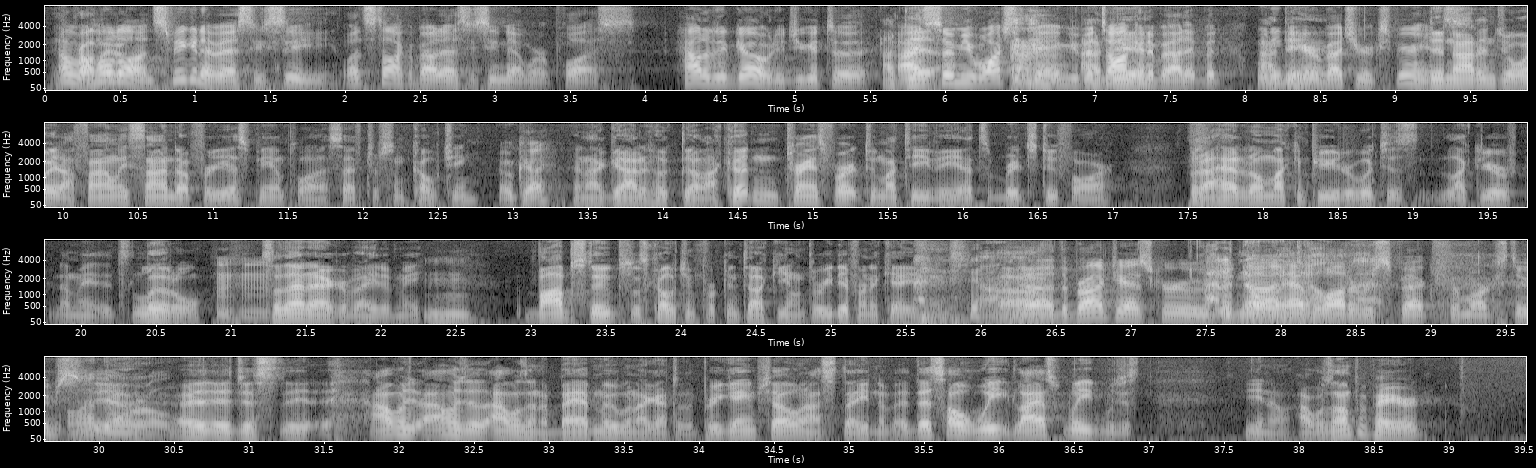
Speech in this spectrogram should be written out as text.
Oh, well, hold on. Speaking of SEC, let's talk about SEC Network Plus. How did it go? Did you get to? I I, assume you watched the game. You've been I talking did. about it, but we I need to hear about your experience. Did not enjoy it. I finally signed up for ESPN Plus after some coaching, Okay. and I got it hooked up. I couldn't transfer it to my TV. That's a bridge too far. But I had it on my computer, which is like your. I mean, it's little, so that aggravated me. Mm-hmm. Bob Stoops was coaching for Kentucky on three different occasions. Uh, the broadcast crew did did not have a lot them of that? respect for Mark Stoops. What in the world? It, it just, it, I was, I was, I was in a bad mood when I got to the pregame show, and I stayed. In a, this whole week, last week was just, you know, I was unprepared.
